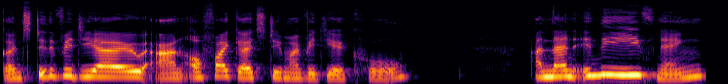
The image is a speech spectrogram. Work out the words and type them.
going to do the video, and off I go to do my video call. And then in the evening,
